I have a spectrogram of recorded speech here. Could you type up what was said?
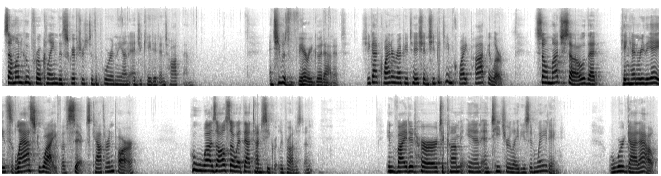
someone who proclaimed the scriptures to the poor and the uneducated and taught them. And she was very good at it. She got quite a reputation. She became quite popular. So much so that King Henry VIII's last wife of six, Catherine Parr, who was also at that time secretly Protestant, invited her to come in and teach her ladies in waiting. Well, word got out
